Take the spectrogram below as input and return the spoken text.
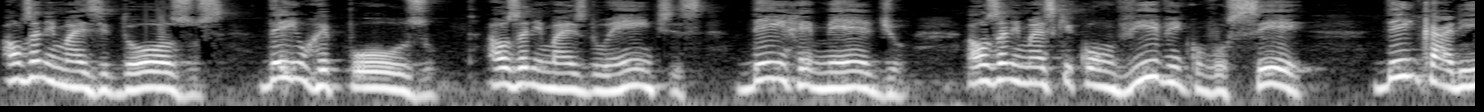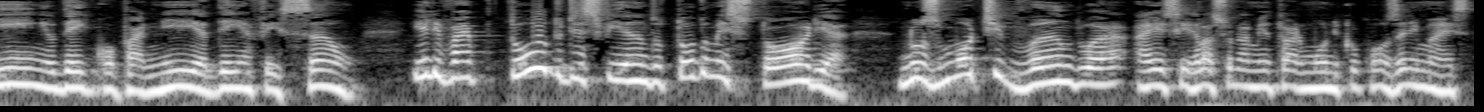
Aos animais idosos, deem o repouso, aos animais doentes, deem remédio, aos animais que convivem com você, deem carinho, deem companhia, deem afeição. E ele vai todo desfiando toda uma história, nos motivando a, a esse relacionamento harmônico com os animais.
